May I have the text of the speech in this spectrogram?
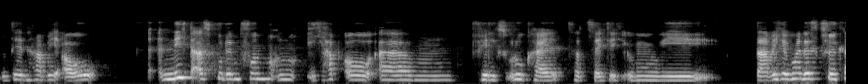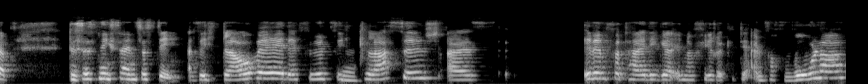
den habe ich auch nicht als gut empfunden und ich habe auch ähm, Felix Urukai tatsächlich irgendwie, da habe ich irgendwie das Gefühl gehabt, das ist nicht sein System. Also ich glaube, der fühlt sich ja. klassisch als Innenverteidiger in der Viererkette einfach wohler,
